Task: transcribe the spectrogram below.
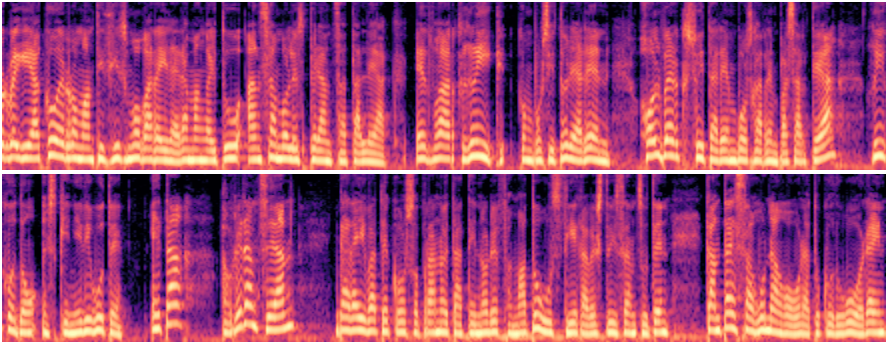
Norvegiako erromantizismo garaira eraman gaitu Ensemble Esperantza taldeak. Edvard Grieg kompositorearen Holberg suitaren bosgarren pasartea Gigodon eskini digute. Eta aurrerantzean garai bateko soprano eta tenore famatu guztiek abestu izan zuten kanta ezaguna gogoratuko dugu orain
